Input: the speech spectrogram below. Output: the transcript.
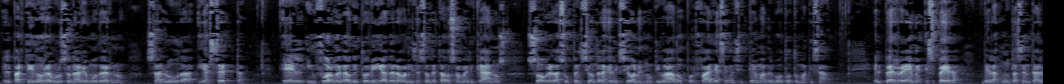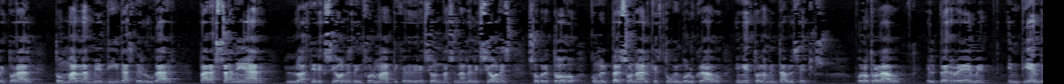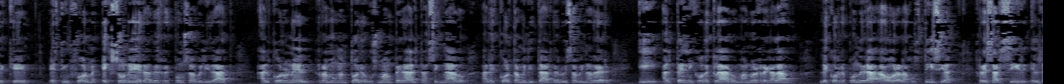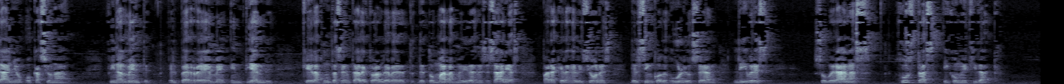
El Partido Revolucionario Moderno saluda y acepta el informe de auditoría de la Organización de Estados Americanos sobre la suspensión de las elecciones motivados por fallas en el sistema del voto automatizado. El PRM espera de la Junta Central Electoral tomar las medidas de lugar para sanear las direcciones de informática y la Dirección Nacional de Elecciones, sobre todo con el personal que estuvo involucrado en estos lamentables hechos. Por otro lado, el PRM entiende que este informe exonera de responsabilidad al coronel Ramón Antonio Guzmán Peralta, asignado a la escolta militar de Luis Abinader, y al técnico de Claro, Manuel Regalado. Le corresponderá ahora a la justicia resarcir el daño ocasionado. Finalmente, el PRM entiende que la Junta Central Electoral debe de tomar las medidas necesarias para que las elecciones del 5 de julio sean libres, soberanas, justas y con equidad.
